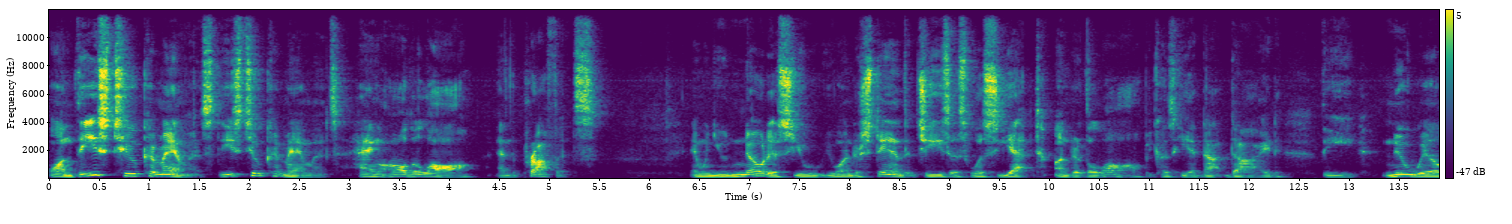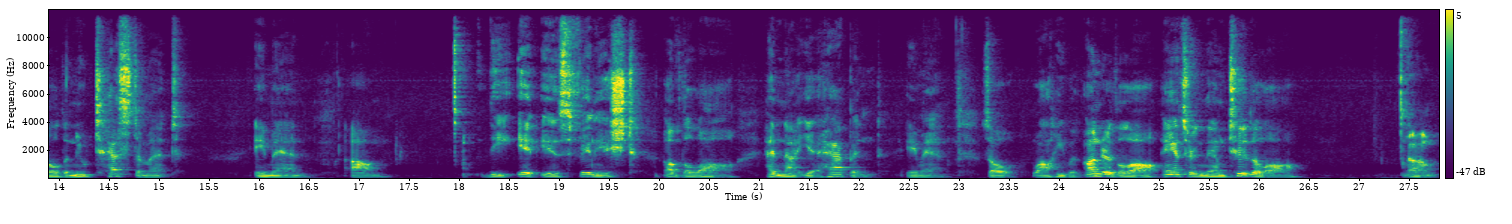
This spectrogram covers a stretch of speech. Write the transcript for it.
on these two commandments, these two commandments hang all the law and the prophets. And when you notice, you, you understand that Jesus was yet under the law because he had not died. The new will, the New Testament, amen, um, the it is finished of the law had not yet happened. Amen. So while he was under the law, answering them to the law, um,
